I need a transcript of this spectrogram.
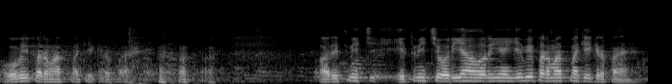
वो भी परमात्मा की कृपा है। और इतनी इतनी चोरियाँ हो रही हैं, ये भी परमात्मा की कृपा है।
